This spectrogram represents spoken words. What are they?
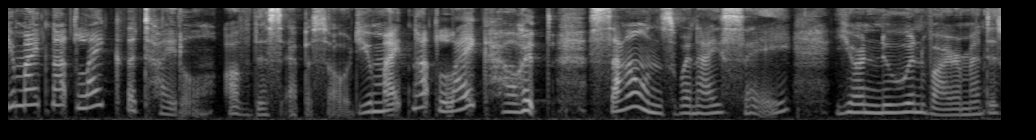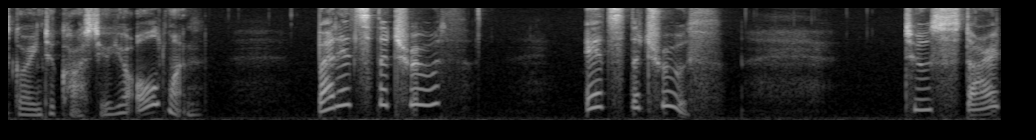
you might not like the title of this episode. You might not like how it sounds when I say your new environment is going to cost you your old one. But it's the truth. It's the truth. To start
